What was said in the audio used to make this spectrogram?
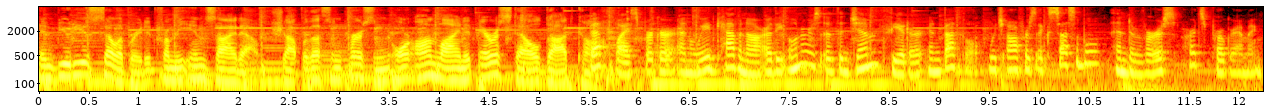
and beauty is celebrated from the inside out. Shop with us in person or online at aristelle.com. Beth Weisberger and Wade Kavanaugh are the owners of the Gem Theater in Bethel, which offers accessible and diverse arts programming.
